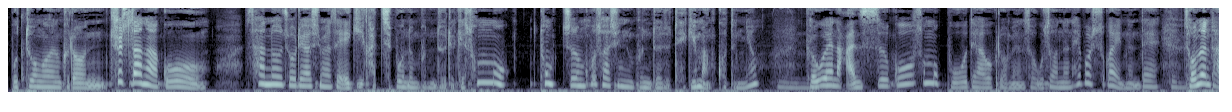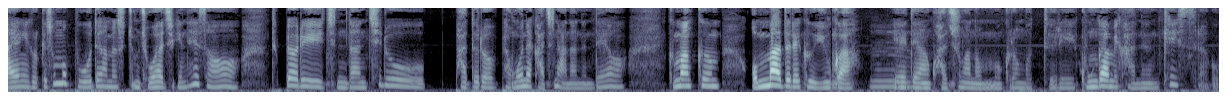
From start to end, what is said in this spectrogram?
보통은 그런 출산하고 산후조리 하시면서 아기 같이 보는 분들 이렇게 손목 통증 호소하시는 분들도 되게 많거든요. 음. 결국에는 안 쓰고 손목 보호대 하고 그러면서 우선은 해볼 수가 있는데 네. 저는 다행히 그렇게 손목 보호대 하면서 좀 좋아지긴 해서 특별히 진단 치료 받으러 병원에 가진 않았는데요. 그만큼 엄마들의 그 육아에 음. 대한 과중한 업무 그런 것들이 공감이 가는 케이스라고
